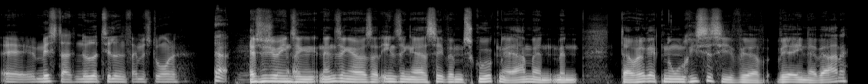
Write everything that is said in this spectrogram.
øh, mister noget af tilliden fra investorerne. jeg synes jo, en, ting, en anden ting er også, at en ting er at se, hvem skurkene er, men, men der er jo heller ikke nogen risici ved at, ved at egentlig at være det.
